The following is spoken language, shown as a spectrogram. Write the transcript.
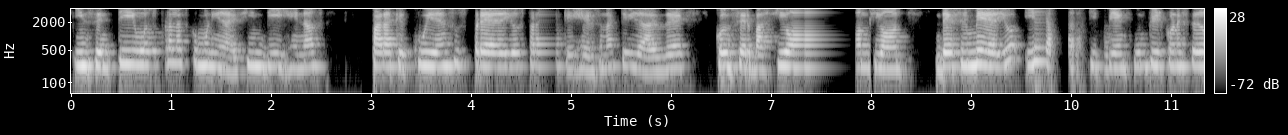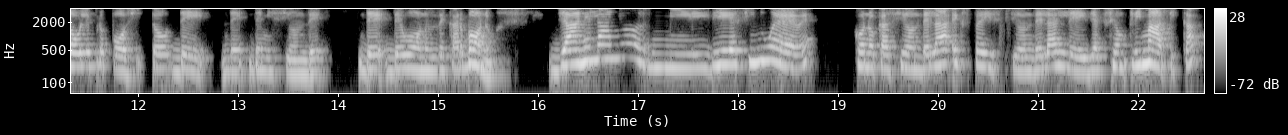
incentivos para las comunidades indígenas para que cuiden sus predios, para que ejerzan actividades de conservación de ese medio y así bien cumplir con este doble propósito de, de, emisión de, de, bonos de carbono. Ya en el año 2019, con ocasión de la expedición de la Ley de Acción Climática,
